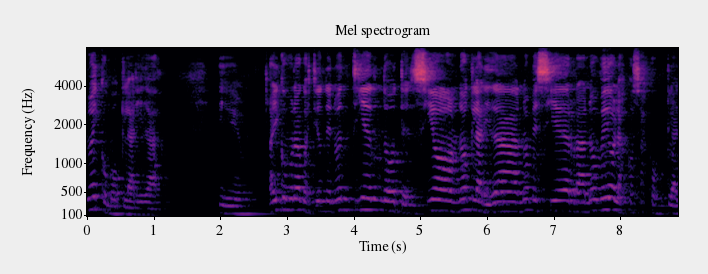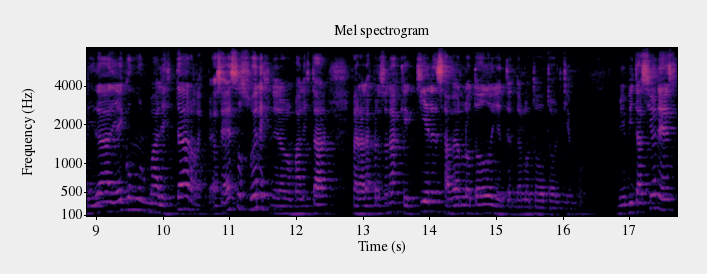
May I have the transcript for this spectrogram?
no hay como claridad. hay como una cuestión de no entiendo, tensión, no claridad, no me cierra, no veo las cosas con claridad y hay como un malestar. O sea, eso suele generar un malestar para las personas que quieren saberlo todo y entenderlo todo todo el tiempo. Mi invitación es,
